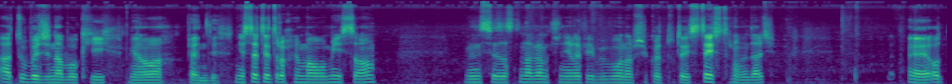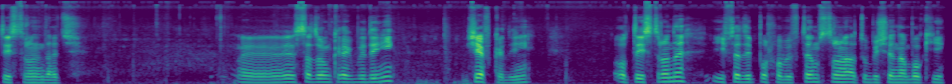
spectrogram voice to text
a tu będzie na boki miała pędy. Niestety trochę mało miejsca mam, więc się zastanawiam, czy nie lepiej by było na przykład tutaj z tej strony dać, e, od tej strony dać e, sadzonkę jakby dyni, siewkę dyni od tej strony i wtedy poszłaby w tę stronę, a tu by się na boki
